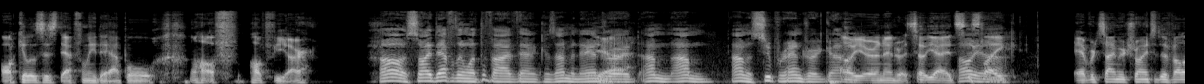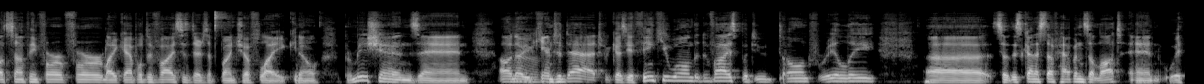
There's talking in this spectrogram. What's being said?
Oculus is definitely the Apple of of VR. Oh, so I definitely want the Vive then because I'm an Android. I'm I'm I'm a super Android guy. Oh, you're an Android. So yeah, it's Oh, it's yeah. like every time you're trying to develop something for for like Apple devices, there's a bunch of like you know permissions and oh no, you Oh. can't do that because you think you own the device, but you don't really. Uh, so this kind of stuff happens a lot, and with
